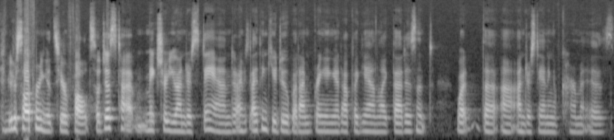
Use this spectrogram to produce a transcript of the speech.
if you're suffering, it's your fault. So just to make sure you understand. I, I think you do, but I'm bringing it up again. Like that isn't what the uh, understanding of karma is.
